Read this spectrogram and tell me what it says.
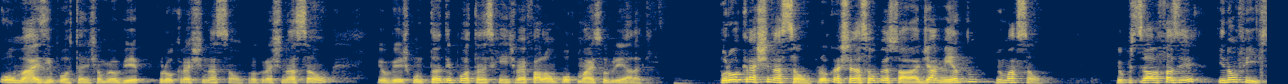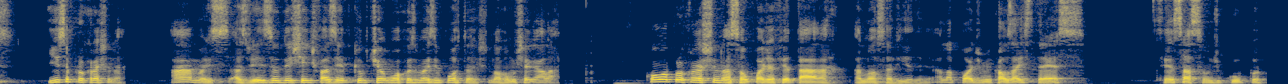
o mais importante ao meu ver, procrastinação. Procrastinação eu vejo com tanta importância que a gente vai falar um pouco mais sobre ela aqui. Procrastinação. Procrastinação, pessoal, é adiamento de uma ação. Eu precisava fazer e não fiz. Isso é procrastinar. Ah, mas às vezes eu deixei de fazer porque eu tinha alguma coisa mais importante. Nós vamos chegar lá. Como a procrastinação pode afetar a nossa vida? Ela pode me causar estresse, sensação de culpa,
